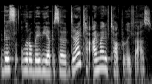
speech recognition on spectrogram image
this little baby episode. Did I talk? I might have talked really fast.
